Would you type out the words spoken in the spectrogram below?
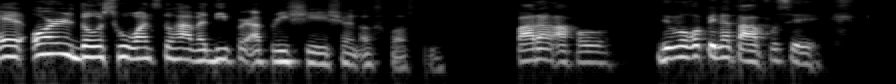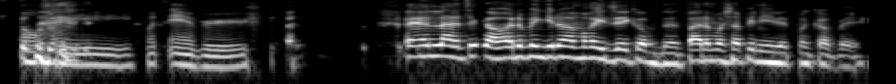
eh, or those who wants to have a deeper appreciation of coffee. Parang ako. Di mo ko pinatapos eh. Okay, whatever. Ayan, Lance, ikaw, ano ba yung ginawa mo kay Jacob nun? Paano mo siya pinilit magkape?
